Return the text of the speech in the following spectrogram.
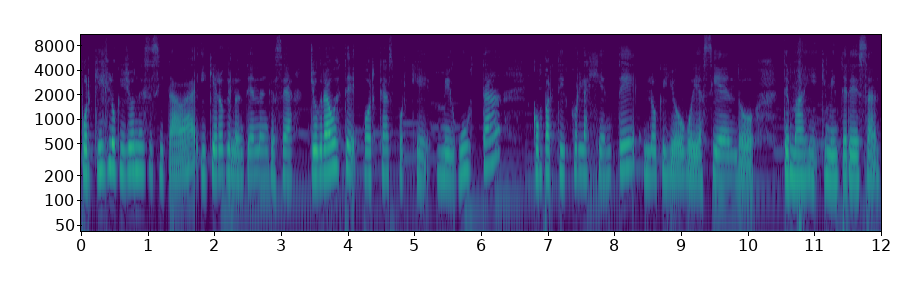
porque es lo que yo necesitaba y quiero que lo entiendan, que sea, yo grabo este podcast porque me gusta compartir con la gente lo que yo voy haciendo, temas que me interesan,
